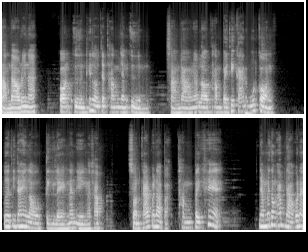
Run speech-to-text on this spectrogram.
สามดาวด้วยนะ ก่อนอื่นที่เราจะทำอย่างอื่นสามดาวนะ เราทำไปที่การ์ดอาวุธก่อน เพื่อที่จะให้เราตีแรงนั่นเองนะครับ ส่วนการ์ดประดับอะทำไปแค่ ยังไม่ต้องอัพดาวก็ได้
